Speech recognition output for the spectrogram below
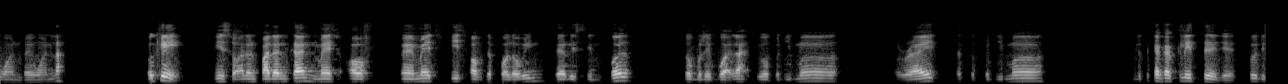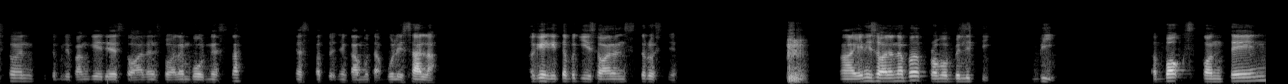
one by one lah. Okay, ni soalan padankan match of uh, match each of the following. Very simple. So boleh buatlah 2 per 5 alright 1 per 5 boleh tekan calculator je. So this one kita boleh panggil dia soalan-soalan bonus lah. Yang sepatutnya kamu tak boleh salah. Okay, kita pergi soalan seterusnya. Ha, ini soalan apa? Probability. B. A box contain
